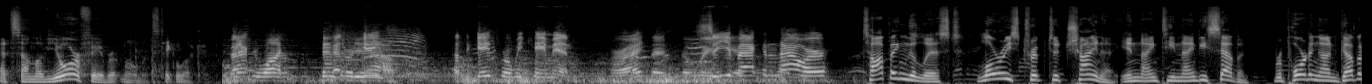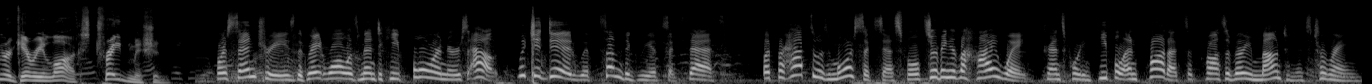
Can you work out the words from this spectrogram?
at some of your favorite moments. Take a look. Back to watch. 10:30 now. At the gates where we came in. All right. There's no way See you back in an hour. Topping the list, Lori's trip to China in 1997, reporting on Governor Gary Locke's trade mission. For centuries, the Great Wall was meant to keep foreigners out, which it did with some degree of success. But perhaps it was more successful serving as a highway, transporting people and products across a very mountainous terrain.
